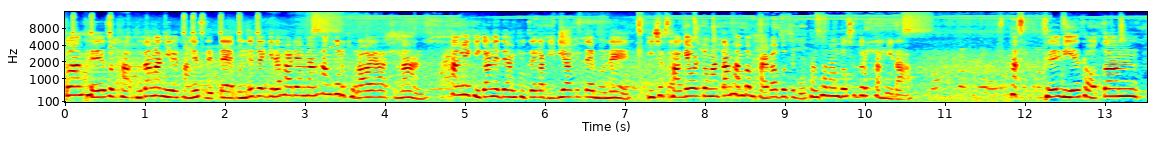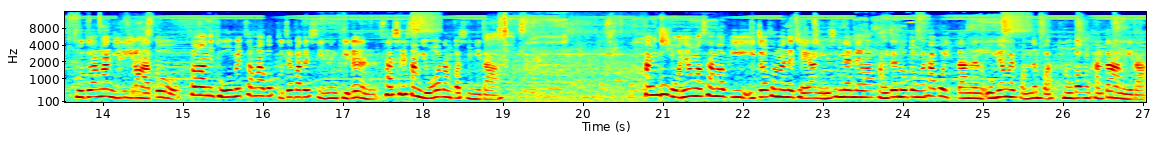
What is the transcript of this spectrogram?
또한 배에서 다- 부당한 일을 당했을 때 문제 제기를 하려면 항구로 돌아와야 하지만 항해 기간에 대한 규제가 미비하기 때문에 24개월 동안 땅 한 번 밟아보지 못한 선원도 수두룩합니다. 하- 배 위에서 어떤 부당한 일이 일어나도 선원이 도움을 청하고 구제받을 수 있는 길은 사실상 용어란 것입니다. 한국 원양어 산업이 이조 선언에 대한 인신매매와 강제노동을 하고 있다는 오명을 벗는 바- 방법은 간단합니다.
